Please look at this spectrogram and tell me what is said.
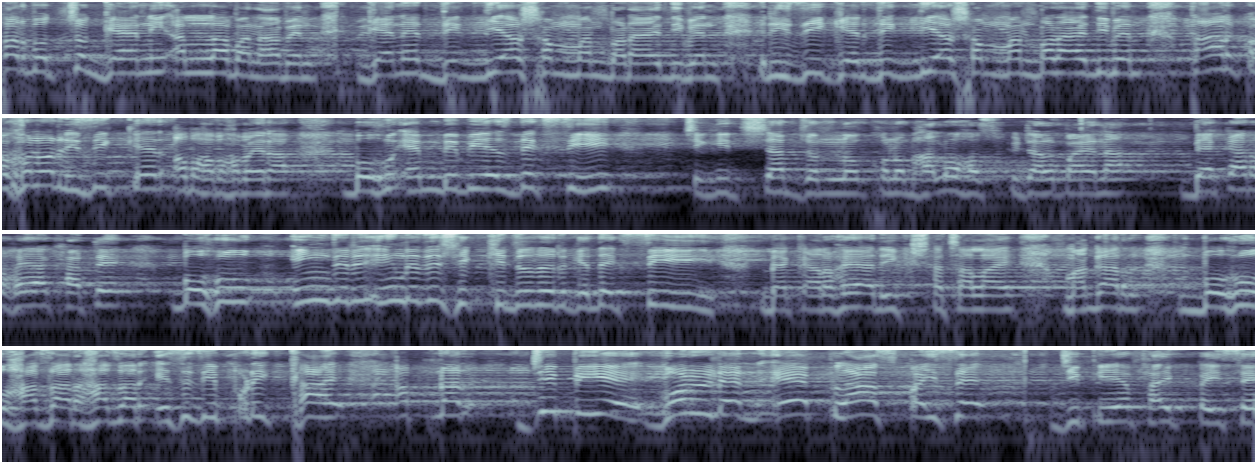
সর্বোচ্চ জ্ঞানী আল্লাহ বানাবেন। জ্ঞানের দিক দিয়েও সম্মান বাড়ায় দিবেন, রিজিকের দিক দিয়েও সম্মান বাড়ায় দিবেন। তার কখনো রিজিকের অভাব হবে না। বহু এমবিবিএস দেখছি চিকিৎসার জন্য কোনো ভালো হসপিটাল পায় না। বেকার হয়ে খাটে বহু ইংরেজি ইংরেজি শিক্ষিতদেরকে দেখছি, বেকার হয়ে রিক্সা চালায়। মাগার বহু হাজার হাজার এসএসসি পরীক্ষায় আপনার জিপিএ গোল্ডেন এ প্লাস পাইছে জিপিএ ফাইভ পাইছে।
